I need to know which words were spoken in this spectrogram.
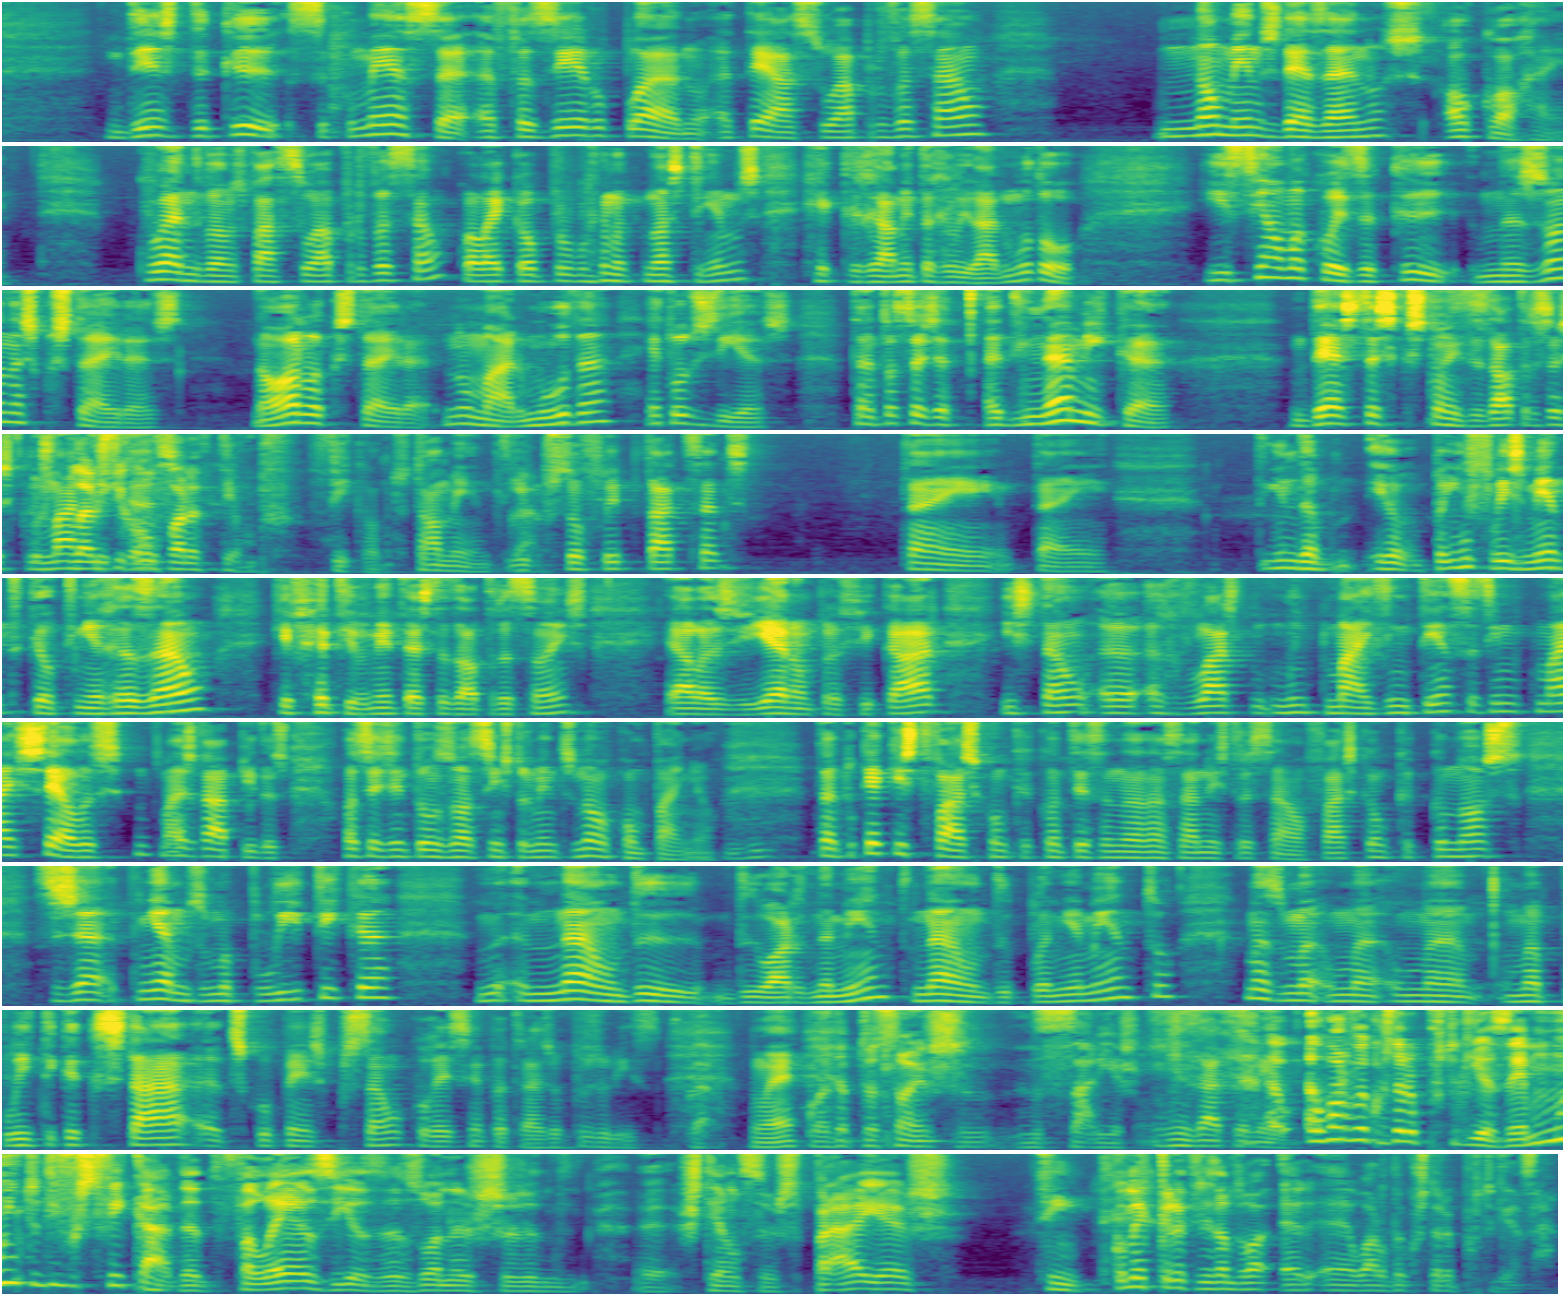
desde que se começa a fazer o plano até à sua aprovação, não menos 10 anos ocorrem. Quando vamos para a sua aprovação, qual é que é o problema que nós temos? É que realmente a realidade mudou. E se há uma coisa que nas zonas costeiras, na orla costeira, no mar, muda, é todos os dias. Portanto, ou seja, a dinâmica destas questões das alterações climáticas... Os planos ficam fora de tempo. Ficam, totalmente. Claro. E o professor Filipe Tato Santos tem, tem ainda, eu, infelizmente que ele tinha razão, que efetivamente estas alterações elas vieram para ficar e estão a, a revelar-se muito mais intensas e muito mais celas, muito mais rápidas. Ou seja, então os nossos instrumentos não acompanham. Uhum. Portanto, o que é que isto faz com que aconteça na nossa administração? Faz com que, que nós seja, tenhamos uma política não de, de ordenamento, não de planeamento, mas uma, uma, uma, uma política que está, eh, desculpem a expressão, correr sempre atrás do prejuízo. Claro. Não é? Com adaptações necessárias. Exatamente. A, a borda costeira portuguesa é muito diversificada, de falésias a zonas uh, extensas de praias. Sim. Como é que caracterizamos a, a, a borda costeira portuguesa?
